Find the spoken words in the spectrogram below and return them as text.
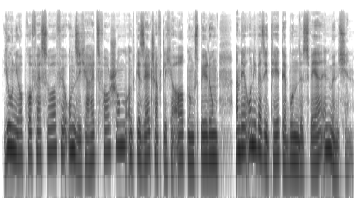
Juniorprofessor für Unsicherheitsforschung und gesellschaftliche Ordnungsbildung an der Universität der Bundeswehr in München.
